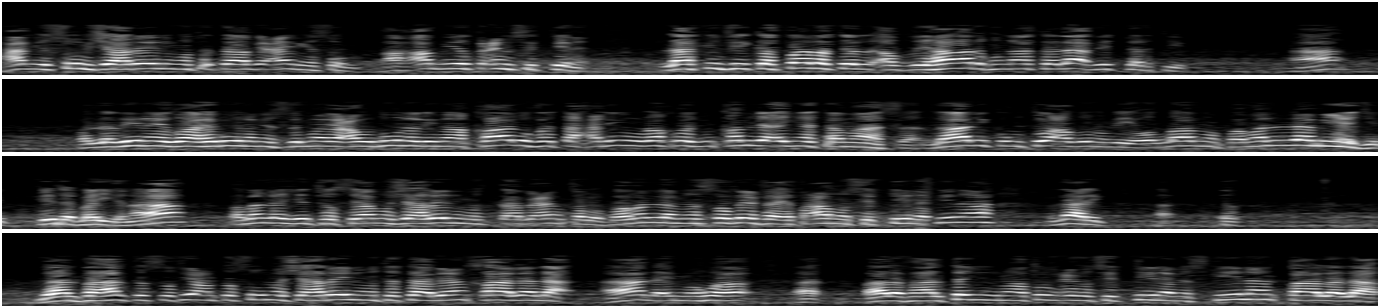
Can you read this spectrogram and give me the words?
أحب يصوم شهرين متتابعين؟ يصوم. أحب يطعم ستين. لكن في كفارة الظهار هناك لا بالترتيب. ها؟ والذين يظاهرون من ثم يعودون لما قالوا فتحرير رقبة من قبل أن يتماسى. ذلكم توعظون به. والله فمن لم يجد كده بين ها؟ فمن لم يجد فصيام شهرين متتابعين قبل. فمن لم يستطع فإطعام ستين مسكينا ذلك. قال فهل تستطيع أن تصوم شهرين متتابعين؟ قال لا. ها؟ لأنه هو قال فهل تجد ما تطعم ستين مسكينا؟ قال لا.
